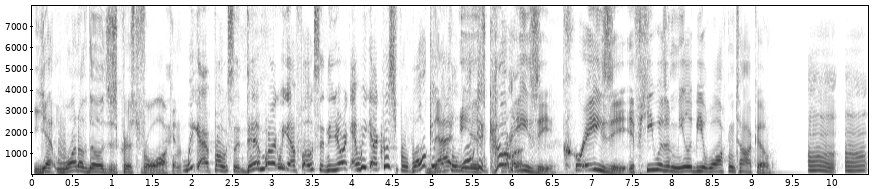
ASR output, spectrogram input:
Yet one of those is Christopher Walken. We got folks in Denmark, we got folks in New York, and we got Christopher Walken That with the is Walken comma. crazy. Crazy. If he was a meal, be a walking taco. Mm, mm,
